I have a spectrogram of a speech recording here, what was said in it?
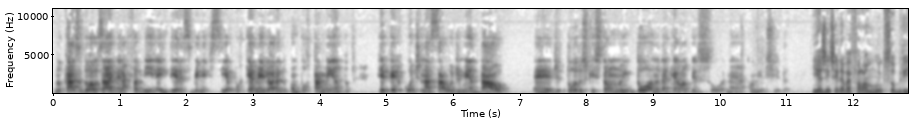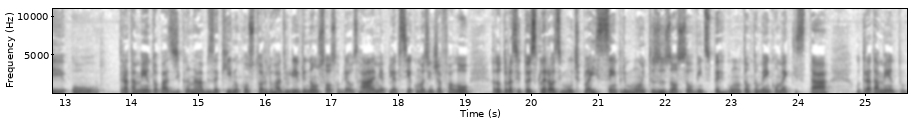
No caso do Alzheimer, a família inteira se beneficia porque a melhora do comportamento repercute na saúde mental é, de todos que estão no entorno daquela pessoa, né, acometida. E a gente ainda vai falar muito sobre o tratamento à base de cannabis aqui no consultório do Rádio Livre, não só sobre Alzheimer, epilepsia, como a gente já falou. A doutora citou esclerose múltipla e sempre muitos dos nossos ouvintes perguntam também como é que está o tratamento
